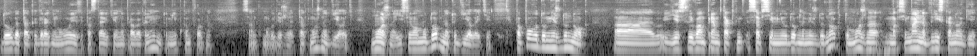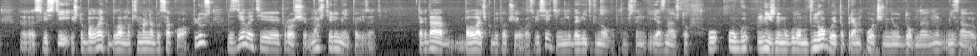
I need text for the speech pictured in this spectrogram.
долго так играть не могу, если поставить ее на правое колено, то мне комфортно. Самку могу держать. Так можно делать? Можно. Если вам удобно, то делайте. По поводу между ног. А, если вам прям так совсем неудобно между ног, то можно максимально близко ноги э, свести, и чтобы балалайка была максимально высоко. Плюс сделайте проще, можете ремень повязать тогда балалайка будет вообще у вас висеть и не давить в ногу, потому что я знаю, что у, угл, нижним углом в ногу это прям очень неудобно. Ну, не знаю,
